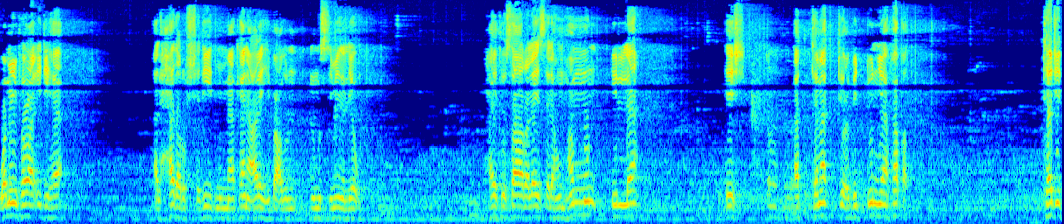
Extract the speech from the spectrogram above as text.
ومن فوائدها الحذر الشديد مما كان عليه بعض المسلمين اليوم حيث صار ليس لهم هم إلا إيش؟ التمتع بالدنيا فقط. تجد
